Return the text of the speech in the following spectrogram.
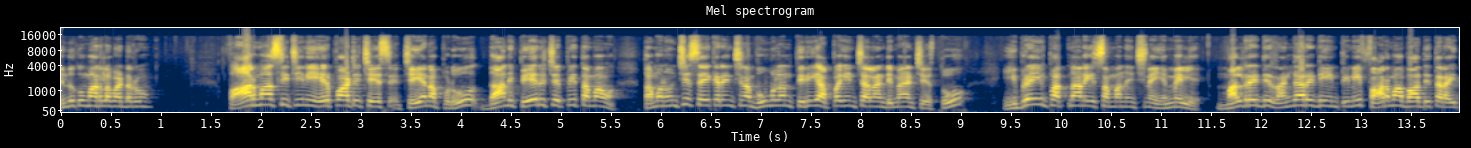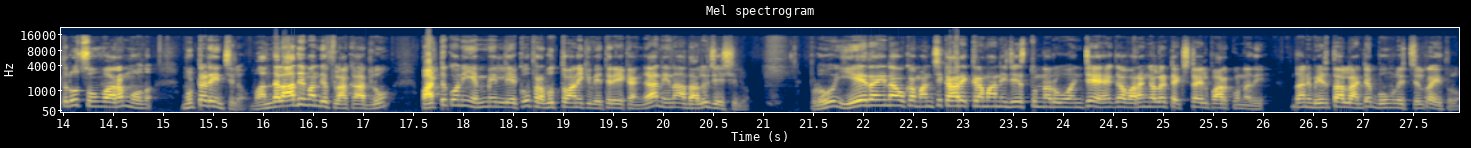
ఎందుకు మరలబడ్డరు? ఫార్మాసిటీని ఏర్పాటు చేసే చేయనప్పుడు దాని పేరు చెప్పి తమ తమ నుంచి సేకరించిన భూములను తిరిగి అప్పగించాలని డిమాండ్ చేస్తూ ఇబ్రహీంపట్నానికి సంబంధించిన ఎమ్మెల్యే మల్రెడ్డి రంగారెడ్డి ఇంటిని ఫార్మా బాధిత రైతులు సోమవారం ముట్టడించలు ముట్టడించిలు. వందలాది మంది ఫ్లకార్డులు పట్టుకొని ఎమ్మెల్యేకు ప్రభుత్వానికి వ్యతిరేకంగా నినాదాలు చేసిరు ఇప్పుడు ఏదైనా ఒక మంచి కార్యక్రమాన్ని చేస్తున్నారు అంటే ఇక వరంగల్ టెక్స్టైల్ పార్క్ ఉన్నది. దాన్ని పెడతాళ్ళు అంటే భూములు ఇచ్చిలు రైతులు.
